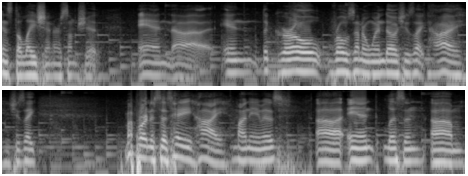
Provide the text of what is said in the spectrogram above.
installation or some shit. and uh, and the girl rolls down her window. She's like, "Hi," and she's like, "My partner says, hey, hi, my name is, uh, and listen, um,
